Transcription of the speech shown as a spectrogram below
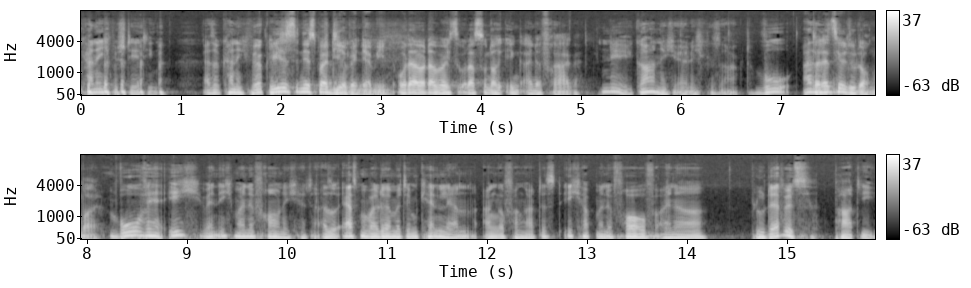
Kann ich bestätigen. Also kann ich wirklich. Wie ist es denn jetzt bei dir, Benjamin? Oder, oder, oder hast du noch irgendeine Frage? Nee, gar nicht, ehrlich gesagt. Wo, also, Dann erzähl du doch mal. Wo wäre ich, wenn ich meine Frau nicht hätte? Also erstmal, weil du ja mit dem Kennenlernen angefangen hattest. Ich habe meine Frau auf einer Blue Devils Party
